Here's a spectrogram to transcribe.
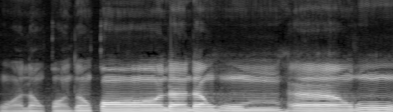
ولقد قال لهم هارون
